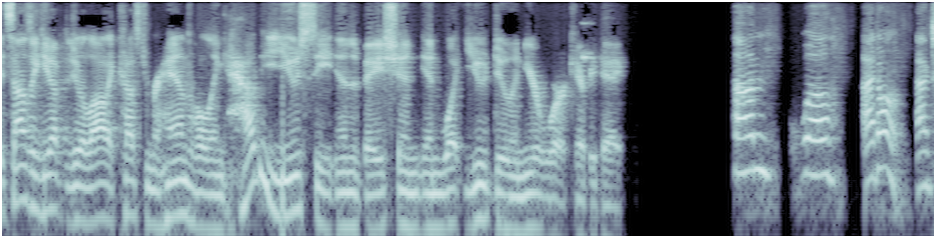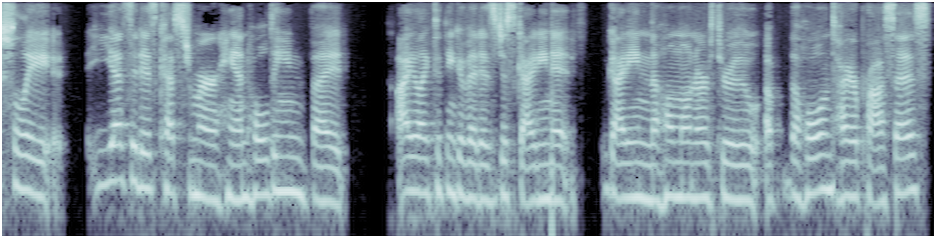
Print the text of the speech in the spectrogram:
it sounds like you have to do a lot of customer handholding. How do you see innovation in what you do in your work every day? Um, well, I don't actually, yes, it is customer handholding, but I like to think of it as just guiding it, guiding the homeowner through a, the whole entire process.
